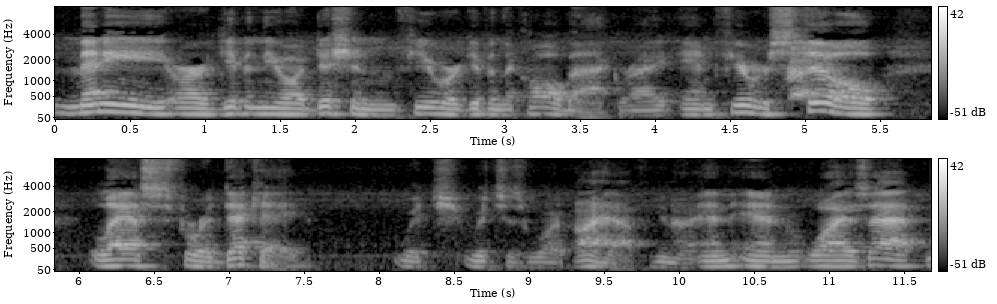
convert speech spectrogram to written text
many are given the audition, few are given the callback, right? And fewer still lasts for a decade, which which is what I have, you know. And and why is that?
